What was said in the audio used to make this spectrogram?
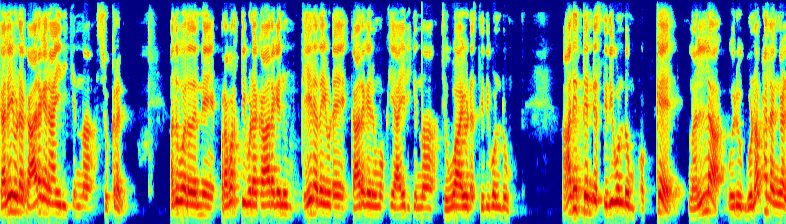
കലയുടെ കാരകനായിരിക്കുന്ന ശുക്രൻ. അതുപോലെ തന്നെ പ്രവർത്തിയുടെ കാരകനും ധീരതയുടെ കാരകനും ഒക്കെ ആയിരിക്കുന്ന ചൊവ്വായുടെ സ്ഥിതി കൊണ്ടും ആദിത്യന്റെ സ്ഥിതി കൊണ്ടും ഒക്കെ നല്ല ഒരു ഗുണഫലങ്ങൾ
